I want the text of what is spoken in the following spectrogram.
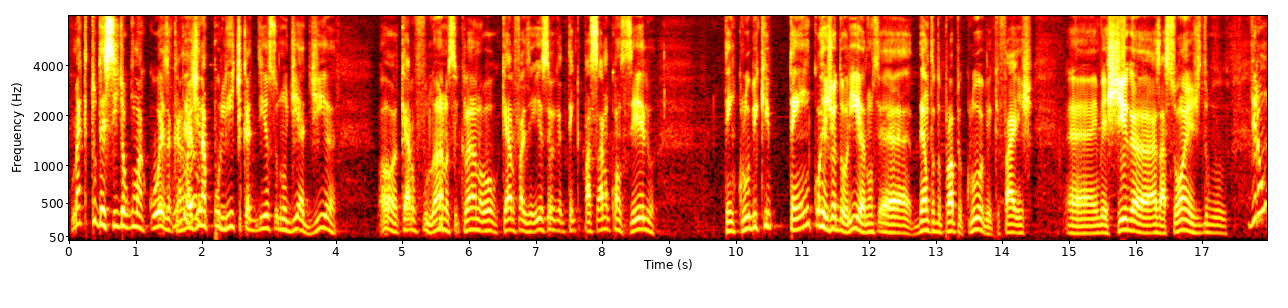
Como é que tu decide alguma coisa, cara? Imagina a política disso no dia a dia. Oh, eu quero fulano, ciclano, ou quero fazer isso, eu tenho que passar no conselho. Tem clube que tem corregedoria sei, é, dentro do próprio clube, que faz, é, investiga as ações do... Vira um,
